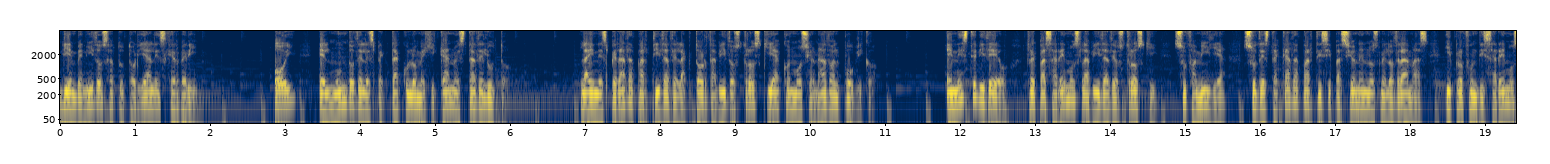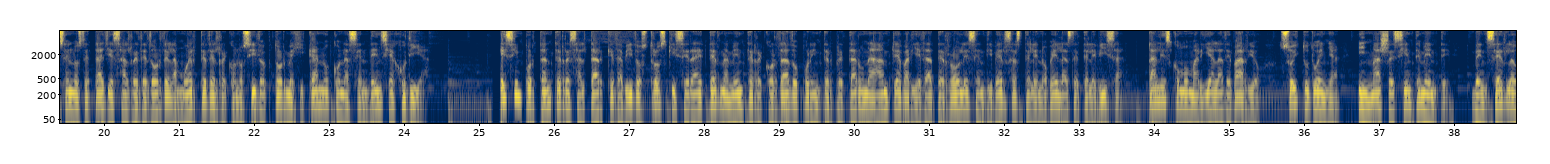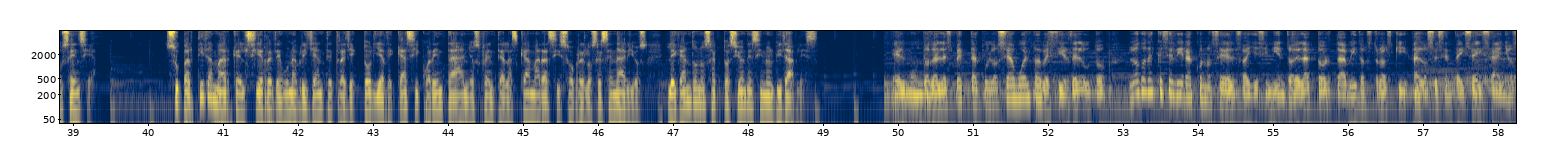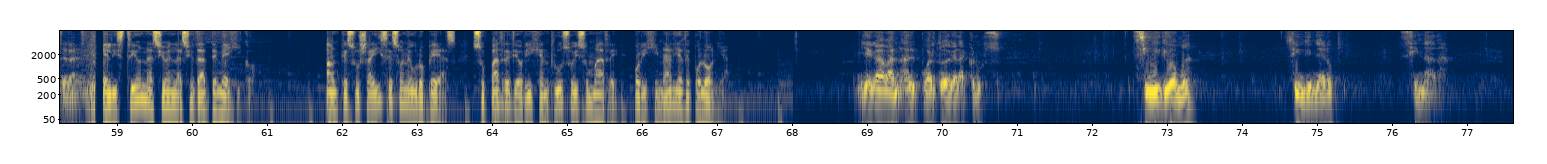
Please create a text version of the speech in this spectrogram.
Bienvenidos a Tutoriales Gerberín. Hoy, el mundo del espectáculo mexicano está de luto. La inesperada partida del actor David Ostrowski ha conmocionado al público. En este video, repasaremos la vida de Ostrowski, su familia, su destacada participación en los melodramas y profundizaremos en los detalles alrededor de la muerte del reconocido actor mexicano con ascendencia judía. Es importante resaltar que David Ostrowski será eternamente recordado por interpretar una amplia variedad de roles en diversas telenovelas de Televisa, tales como María la de Barrio, Soy tu dueña, y más recientemente, Vencer la ausencia. Su partida marca el cierre de una brillante trayectoria de casi 40 años frente a las cámaras y sobre los escenarios, legándonos actuaciones inolvidables. El mundo del espectáculo se ha vuelto a vestir de luto luego de que se diera a conocer el fallecimiento del actor David Ostrowski a los 66 años de edad. El histrión nació en la Ciudad de México. Aunque sus raíces son europeas, su padre de origen ruso y su madre, originaria de Polonia llegaban al puerto de Veracruz, sin idioma, sin dinero, sin nada,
